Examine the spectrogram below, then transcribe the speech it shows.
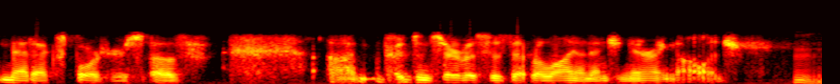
net exporters of um, goods and services that rely on engineering knowledge. Hmm.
